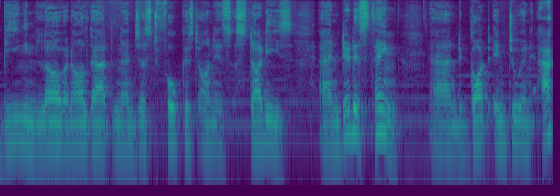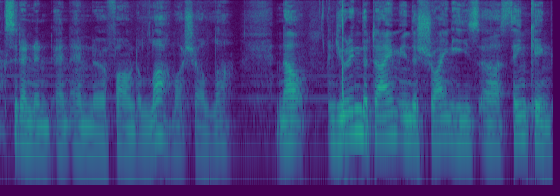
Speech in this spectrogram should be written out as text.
being in love and all that, and then just focused on his studies and did his thing and got into an accident and, and, and uh, found Allah, mashallah. Now, during the time in the shrine, he's uh, thinking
